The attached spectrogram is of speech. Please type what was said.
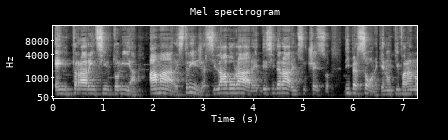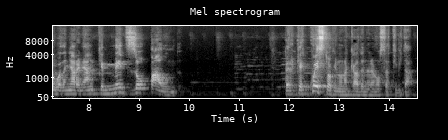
entrare in sintonia, amare, stringersi, lavorare e desiderare il successo di persone che non ti faranno guadagnare neanche mezzo pound perché è questo che non accade nella nostra attività.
